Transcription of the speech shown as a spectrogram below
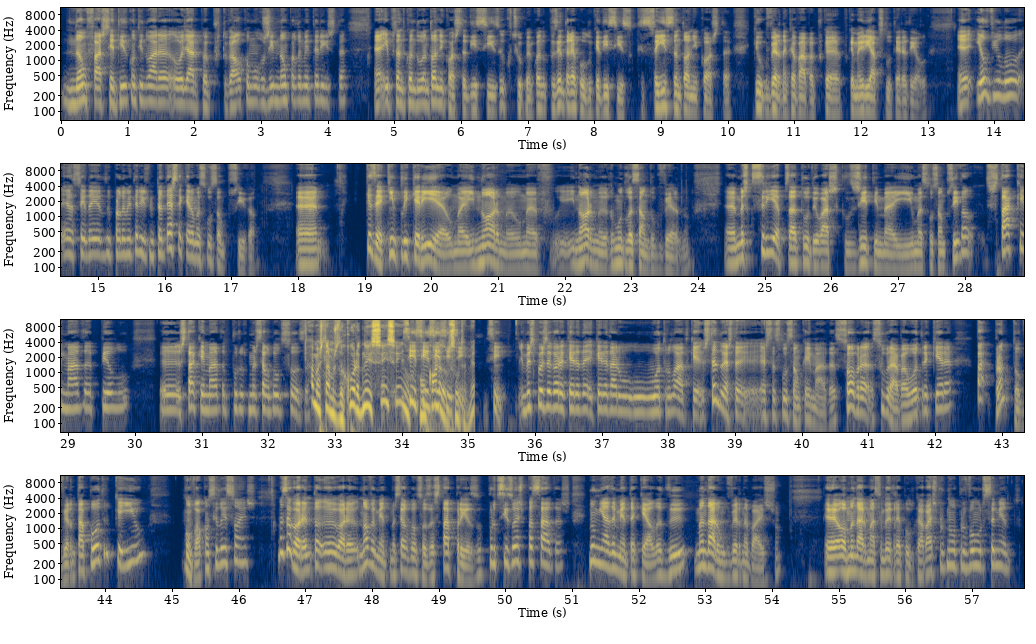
não faz sentido continuar a olhar para Portugal como um regime não parlamentarista. Uh, e, portanto, quando o António Costa disse isso, desculpem, quando o Presidente da República disse isso, que se saísse António Costa, que o governo acabava porque a, porque a maioria absoluta era dele, eh, ele violou essa ideia de parlamentarismo. Portanto, esta que era uma solução possível. Quer dizer, que implicaria uma enorme, uma enorme remodelação do governo, mas que seria, apesar de tudo, eu acho que legítima e uma solução possível, está queimada pelo. está queimada por Marcelo Belo de Souza. Ah, mas estamos de acordo nisso, sim, sim, sim, sim, concordo sim, absolutamente. Sim, sim, mas depois agora quero, quero dar o, o, outro lado, que é, estando esta, esta solução queimada, sobra, sobrava a outra que era Pá, pronto, então o governo está podre, caiu, convocam-se eleições. Mas agora, então, agora, novamente, Marcelo Belo Souza está preso por decisões passadas, nomeadamente aquela de mandar um governo abaixo uh, ou mandar uma Assembleia da República abaixo porque não aprovou um orçamento.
